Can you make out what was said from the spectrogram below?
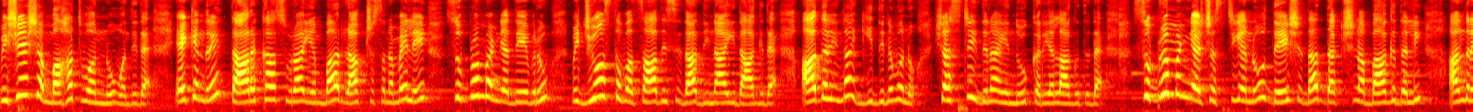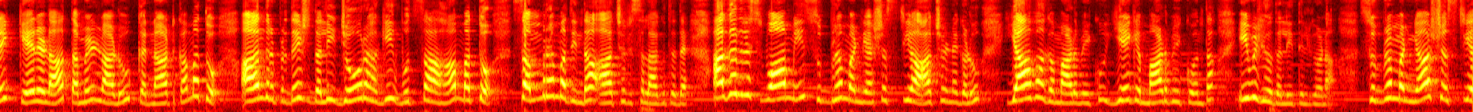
ವಿಶೇಷ ಮಹತ್ವವನ್ನು ಹೊಂದಿದೆ. ಏಕೆಂದರೆ ತಾರಕಾಸುರ ಎಂಬ ರಾಕ್ಷಸನ ಮೇಲೆ ಸುಬ್ರಹ್ಮಣ್ಯ ದೇವರು ವಿಜಯೋತ್ಸವ ಸಾಧಿಸಿದ ದಿನ ಇದಾಗಿದೆ. ಆದ್ದರಿಂದ ಈ ದಿನವನ್ನು ಷಷ್ಠಿ ದಿನ ಎಂದು ಕರೆಯಲಾಗುತ್ತದೆ. ಸುಬ್ರಹ್ಮಣ್ಯ ಷಷ್ಠಿಯನ್ನು ದೇಶದ ದಕ್ಷಿಣ ಭಾಗದಲ್ಲಿ, ಅಂದರೆ ಕೇರಳ, ತಮಿಳುನಾಡು, ಕರ್ನಾಟಕ ಮತ್ತು ಆಂಧ್ರ ಪ್ರದೇಶದಲ್ಲಿ ಜೋರಾಗಿ ಉತ್ಸಾಹ ಮತ್ತು ಸಂಭ್ರಮದಿಂದ ಆಚರಿಸಲಾಗುತ್ತದೆ. ಹಾಗಾದ್ರೆ ಸ್ವಾಮಿ ಸುಬ್ರಹ್ಮಣ್ಯ ಷಷ್ಠಿಯ ಆಚರಣೆಗಳು ಯಾವಾಗ ಮಾಡಬೇಕು, ಹೇಗೆ ಮಾಡಬೇಕು ಅಂತ ಈ ವಿಡಿಯೋದಲ್ಲಿ ತಿಳಿಯೋಣ. ಸುಬ್ರಹ್ಮಣ್ಯ ಷಷ್ಠಿಯ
